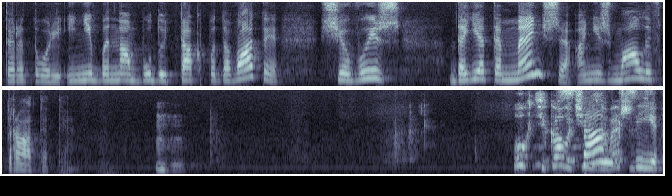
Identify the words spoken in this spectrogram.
території. І ніби нам будуть так подавати, що ви ж даєте менше, аніж мали втратити. Угу. Ох, цікаво, чим завершиться. Санкції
